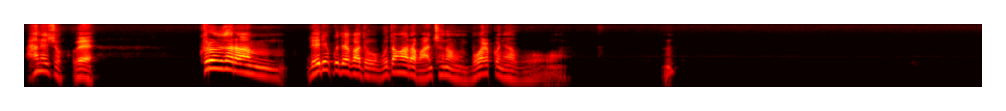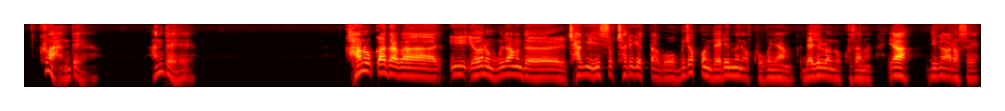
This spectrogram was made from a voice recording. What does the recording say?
안 해줘. 왜? 그런 사람 내림구대 가도 무당하라고 앉혀놓으면 뭐 할 거냐고. 응? 그거 안 돼요 안돼. 간혹 가다가 이 여느 무당들 자기 일숙 차리겠다고 무조건 내리면 놓고 그냥 내질러 놓고서는 야 네가 알아서 해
